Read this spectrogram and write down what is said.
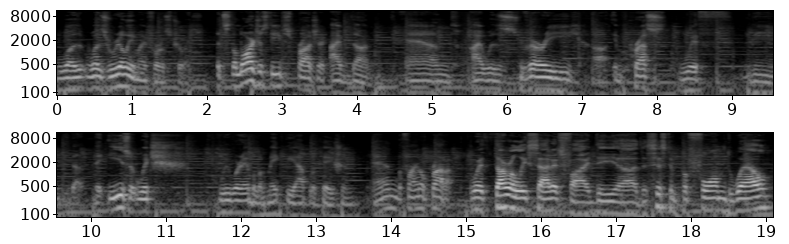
was, was really my first choice. It's the largest EIFS project I've done and I was very uh, impressed with the, the, the ease at which we were able to make the application and the final product. We're thoroughly satisfied. The, uh, the system performed well.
